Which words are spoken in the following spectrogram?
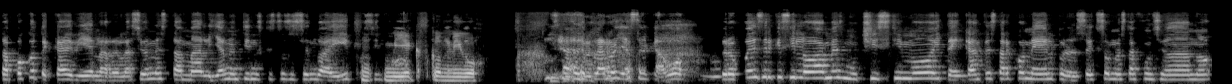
tampoco te cae bien, la relación está mal y ya no entiendes qué estás haciendo ahí, pues Mi ex conmigo. Ya de plano ya se acabó. Pero puede ser que sí lo ames muchísimo y te encante estar con él, pero el sexo no está funcionando.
